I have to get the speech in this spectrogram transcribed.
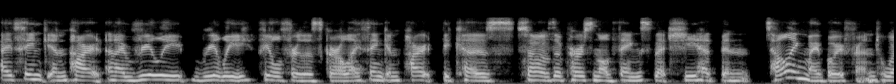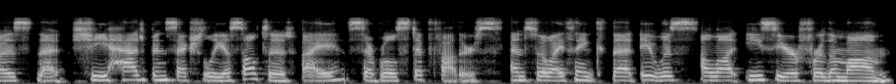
I think in part, and I really, really feel for this girl, I think in part because some of the the personal things that she had been telling my boyfriend was that she had been sexually assaulted by several stepfathers. And so I think that it was a lot easier for the mom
